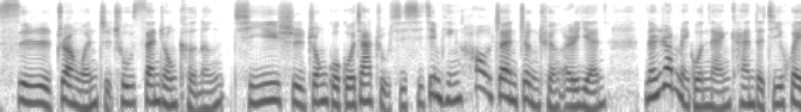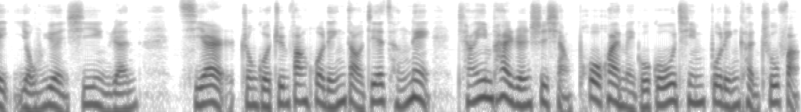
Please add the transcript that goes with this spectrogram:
四日撰文指出三种可能：其一是中国国家主席习近平好战政权而言，能让美国难堪的机会永远吸引人。其二，中国军方或领导阶层内强硬派人士想破坏美国国务卿布林肯出访；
